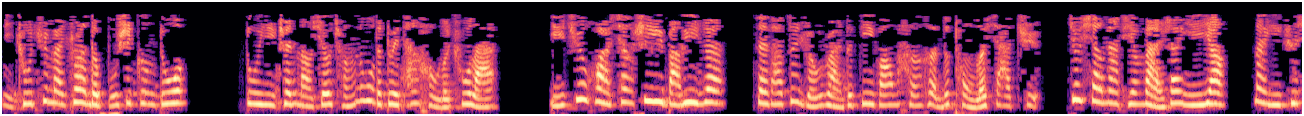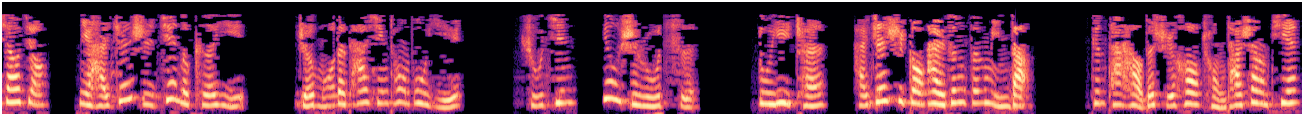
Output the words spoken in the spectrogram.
你出去卖赚的不是更多？杜奕琛恼羞成怒的对他吼了出来，一句话像是一把利刃，在他最柔软的地方狠狠的捅了下去，就像那天晚上一样。那一句“萧九，你还真是贱的可以”，折磨的他心痛不已。如今又是如此，杜奕辰还真是够爱憎分明的。跟他好的时候宠他上天。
